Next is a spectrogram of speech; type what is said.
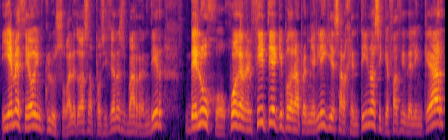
y MCO incluso, ¿vale? Todas esas posiciones va a rendir de lujo. Juega en el City, equipo de la Premier League y es argentino, así que fácil de linkear.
